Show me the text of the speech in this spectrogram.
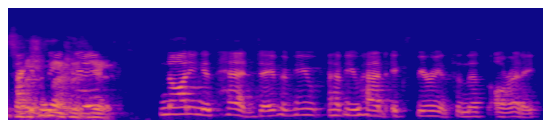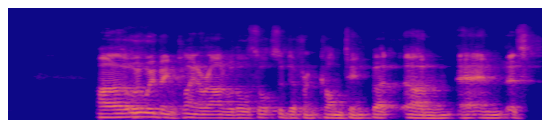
so the short answer is yes. Nodding his head, Dave. Have you have you had experience in this already? Uh, we, have been playing around with all sorts of different content, but um, and it's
